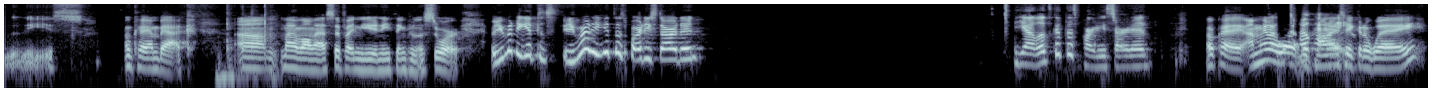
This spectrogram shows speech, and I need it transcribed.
These. Okay, I'm back. Um, my mom asked if I need anything from the store. Are you ready to get this? Are you ready to get this party started? Yeah, let's get this party started. Okay, I'm gonna let Okay. take it away.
